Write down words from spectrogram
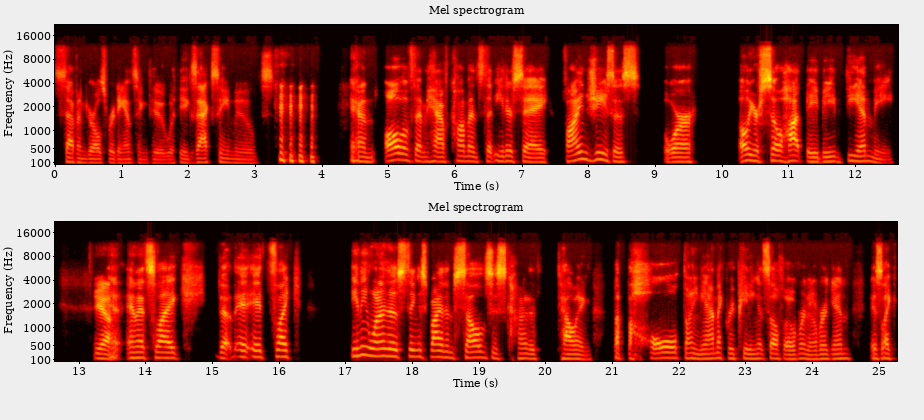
seven girls were dancing to with the exact same moves. And all of them have comments that either say find jesus or oh you're so hot baby dm me. Yeah. and, and it's like the it- it's like any one of those things by themselves is kind of telling but the whole dynamic repeating itself over and over again is like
